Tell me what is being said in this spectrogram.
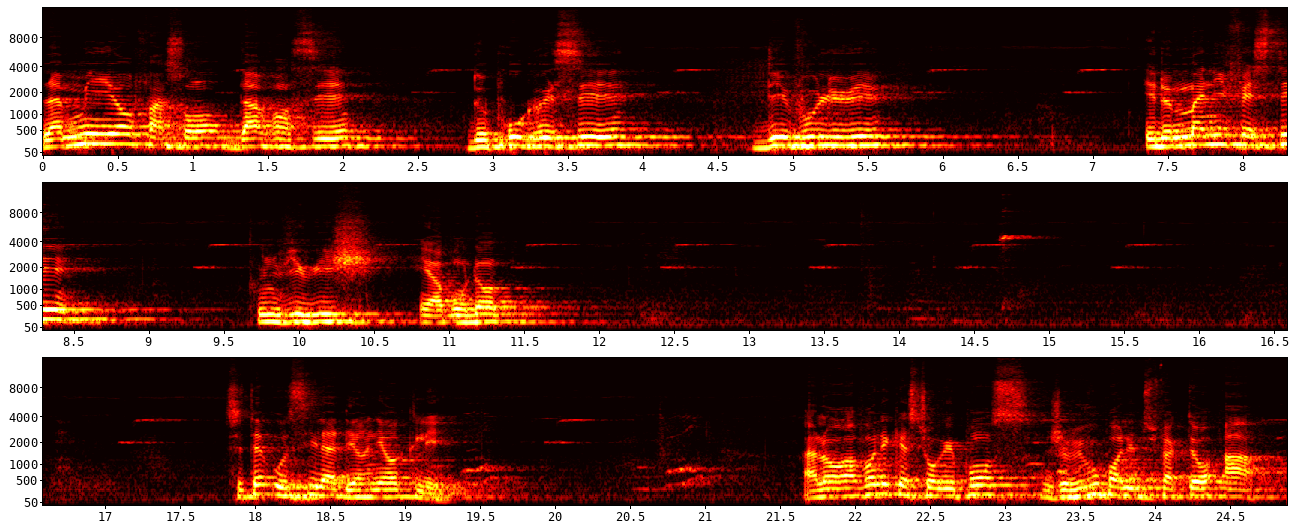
la meilleure façon d'avancer, de progresser, d'évoluer et de manifester une vie riche et abondante. C'était aussi la dernière clé. Alors, avant les questions-réponses, je vais vous parler du facteur A.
